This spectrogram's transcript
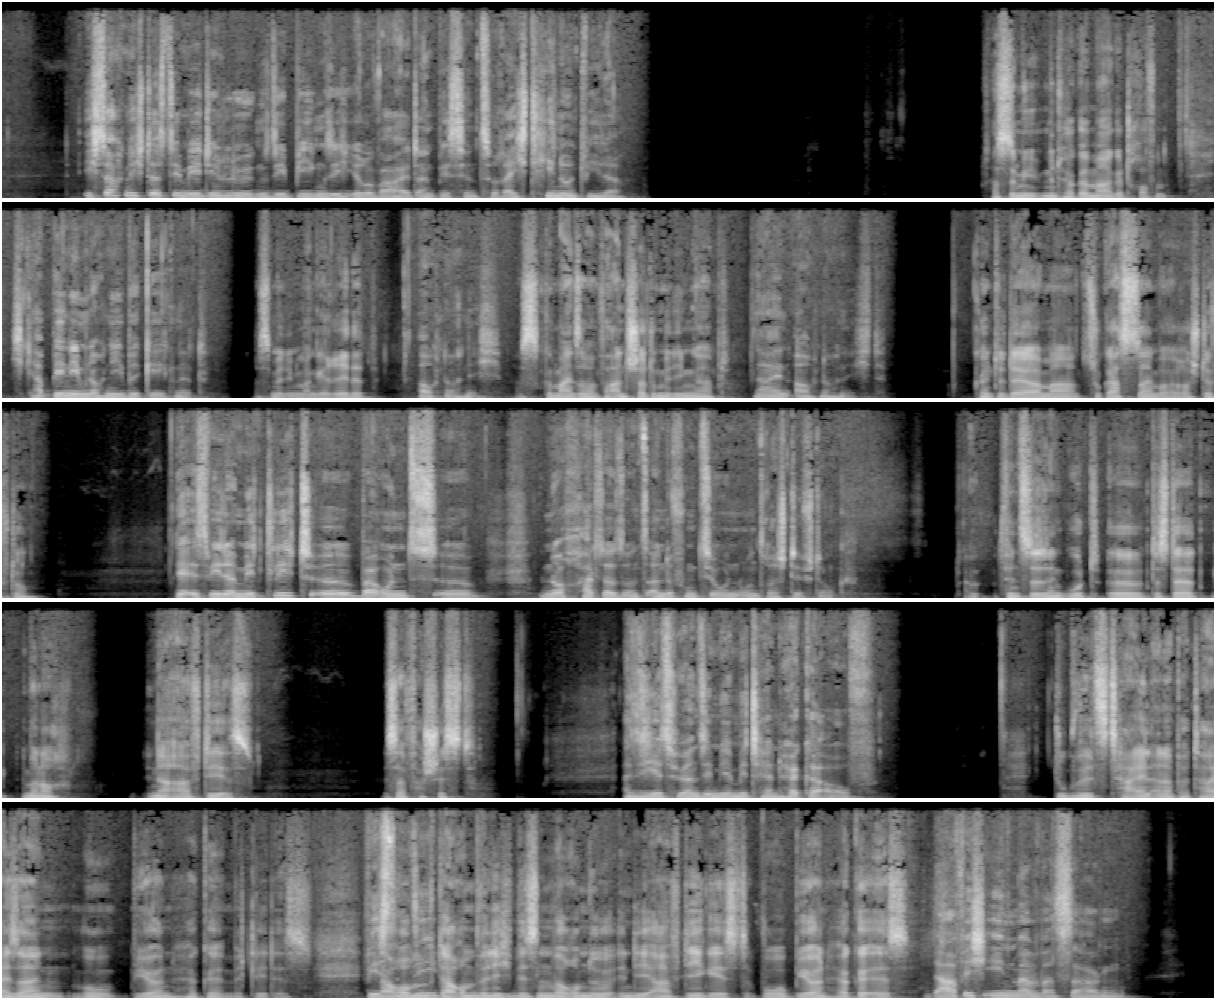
Ich sage nicht, dass die Medien lügen. Sie biegen sich ihre Wahrheit ein bisschen zurecht, hin und wieder. Hast du mich mit Höcke mal getroffen? Ich hab, bin ihm noch nie begegnet. Hast du mit ihm mal geredet? Auch noch nicht. Hast du gemeinsame Veranstaltungen mit ihm gehabt? Nein, auch noch nicht. Könnte der mal zu Gast sein bei eurer Stiftung? Der ist weder Mitglied äh, bei uns, äh, noch hat er sonst eine Funktion in unserer Stiftung. Findest du denn gut, äh, dass der immer noch in der AfD ist? Ist er Faschist? Also jetzt hören Sie mir mit Herrn Höcke auf. Du willst Teil einer Partei sein, wo Björn Höcke Mitglied ist. Wissen darum, Sie, darum will ich wissen, warum du in die AfD gehst, wo Björn Höcke ist. darf ich Ihnen mal was sagen?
